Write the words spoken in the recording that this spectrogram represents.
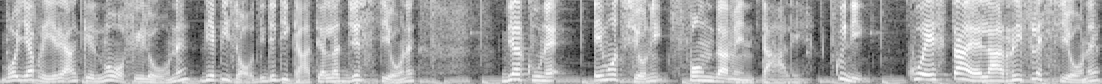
voglio aprire anche il nuovo filone di episodi dedicati alla gestione di alcune emozioni fondamentali. Quindi questa è la riflessione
